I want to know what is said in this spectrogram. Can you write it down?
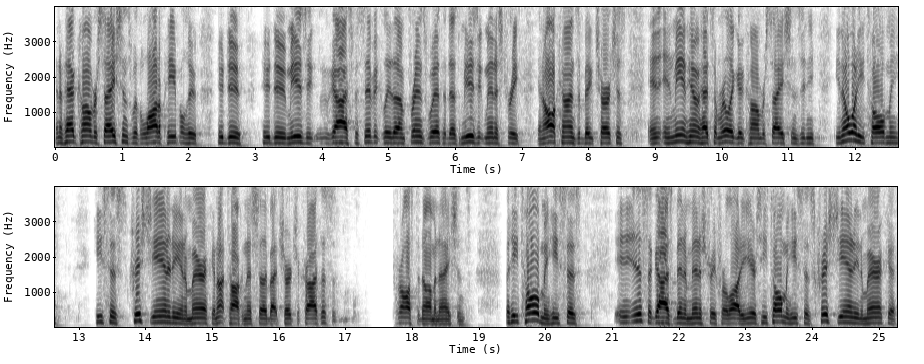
and I've had conversations with a lot of people who, who do who do music, the guy specifically that I'm friends with that does music ministry in all kinds of big churches. And, and me and him had some really good conversations. And you, you know what he told me? He says, Christianity in America, not talking necessarily about Church of Christ, this is cross denominations. But he told me, he says, this is a guy who's been in ministry for a lot of years. He told me, he says, Christianity in America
